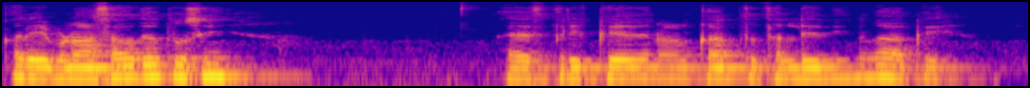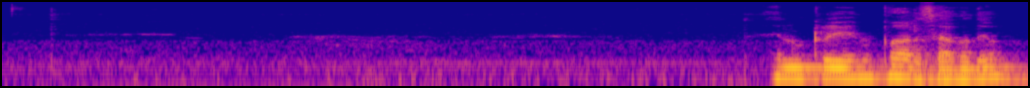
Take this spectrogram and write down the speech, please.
ਘਰੇ ਬਣਾ ਸਕਦੇ ਹੋ ਤੁਸੀਂ। ਇਸ ਤਰੀਕੇ ਦੇ ਨਾਲ ਕਰਤ ਥੱਲੇ ਦੀ ਲੰਘਾ ਕੇ। ਇਹਨੂੰ ਟ੍ਰੇਨ ਭਰ ਸਕਦੇ ਹੋ।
